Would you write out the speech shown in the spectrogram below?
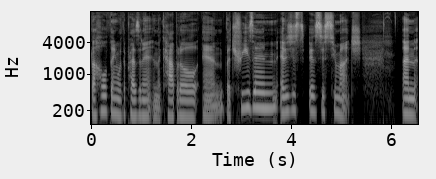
the whole thing with the president and the Capitol and the treason, it is just, it's just too much. And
